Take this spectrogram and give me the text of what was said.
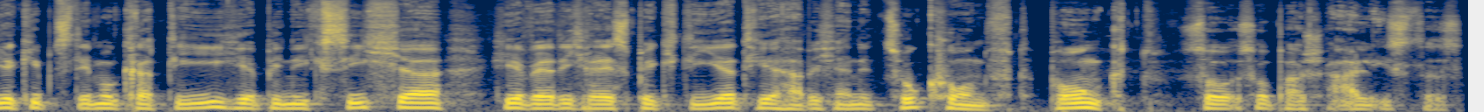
hier gibt es Demokratie, hier bin ich sicher, hier werde ich respektiert, hier habe ich eine Zukunft. Punkt. So, so pauschal ist das.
